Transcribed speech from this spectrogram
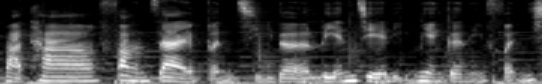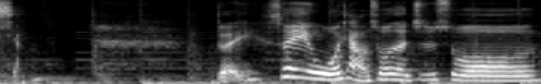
把它放在本集的连接里面跟你分享。对，所以我想说的就是说，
